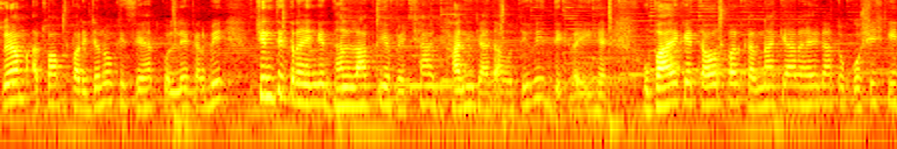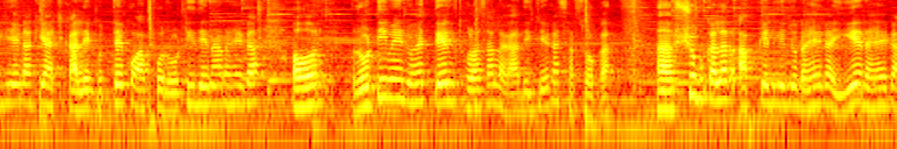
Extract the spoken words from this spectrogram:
स्वयं अथवा परिजनों की सेहत को लेकर भी चिंतित रहेंगे। धन लाभ की अपेक्षा हानि ज़्यादा होती हुई दिख रही है। उपाय के तौर पर करना क्या रहेगा? तो कोशिश कीजिएगा कि आज काले कुत्ते को आपको रोटी देना रहेगा और रोटी में जो है तेल थोड़ा सा लगा दीजिएगा सरसों का। शुभ कलर आपके लिए जो रहेगा, ये रहेगा।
